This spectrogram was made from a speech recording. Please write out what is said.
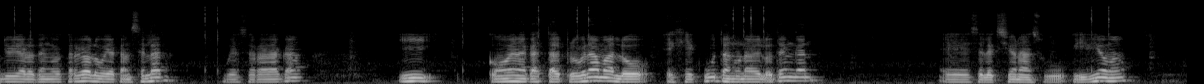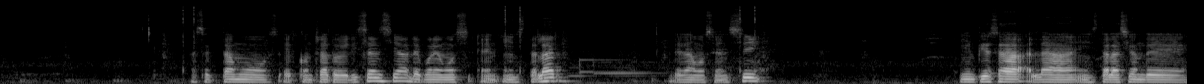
yo ya lo tengo descargado lo voy a cancelar voy a cerrar acá y como ven acá está el programa, lo ejecutan una vez lo tengan, eh, seleccionan su idioma, aceptamos el contrato de licencia, le ponemos en instalar, le damos en sí y empieza la instalación de,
